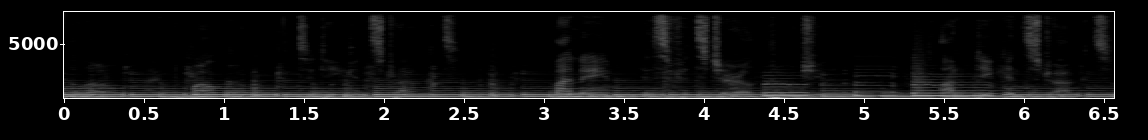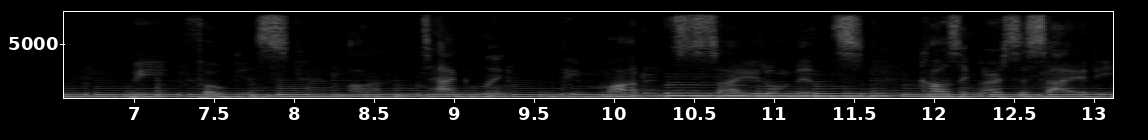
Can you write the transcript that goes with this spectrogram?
Hello and welcome to Deconstruct. My name is Fitzgerald Pucci. On Deconstruct, we focus on tackling the modern societal myths causing our society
